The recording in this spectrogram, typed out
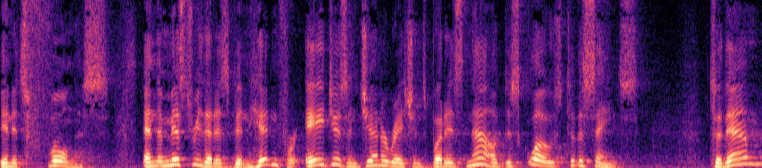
in its fullness and the mystery that has been hidden for ages and generations, but is now disclosed to the saints. To them,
